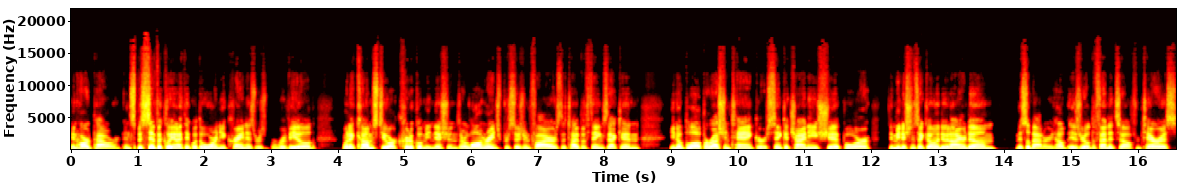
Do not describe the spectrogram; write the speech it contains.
in hard power. And specifically, and I think what the war in Ukraine has re- revealed when it comes to our critical munitions, our long range precision fires, the type of things that can, you know, blow up a Russian tank or sink a Chinese ship, or the munitions that go into an Iron Dome missile battery to help Israel defend itself from terrorists.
